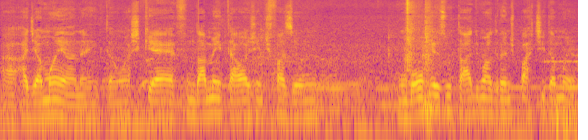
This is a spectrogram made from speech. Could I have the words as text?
a, a de amanhã. Né? Então acho que é fundamental a gente fazer um, um bom resultado e uma grande partida amanhã.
